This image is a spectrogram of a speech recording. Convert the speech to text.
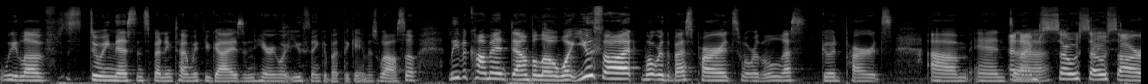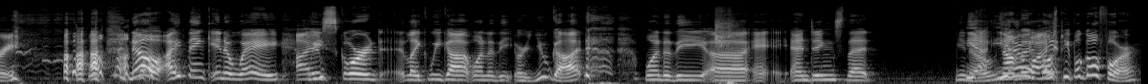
we love doing this and spending time with you guys and hearing what you think about the game as well. So leave a comment down below what you thought, what were the best parts, what were the less good parts. Um, and And uh, I'm so so sorry. no, I think in a way we scored like we got one of the or you got one of the uh, endings that you know, Yeah, you not know mo- most people go for.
